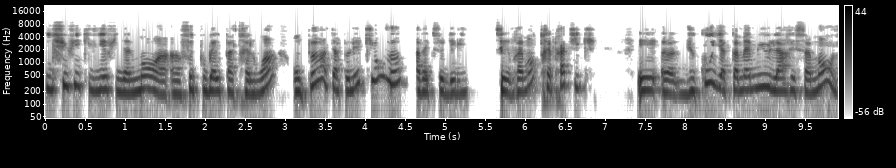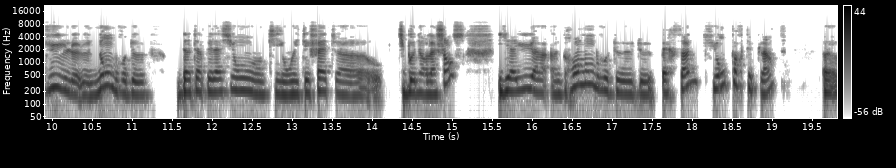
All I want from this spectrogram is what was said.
il suffit qu'il y ait finalement un, feu de poubelle pas très loin, on peut interpeller qui on veut avec ce délit. C'est vraiment très pratique. Et euh, du coup, il y a quand même eu là récemment, vu le, nombre de d'interpellations qui ont été faites euh, au petit bonheur la chance, il y a eu un, grand nombre de, personnes qui ont porté plainte euh,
